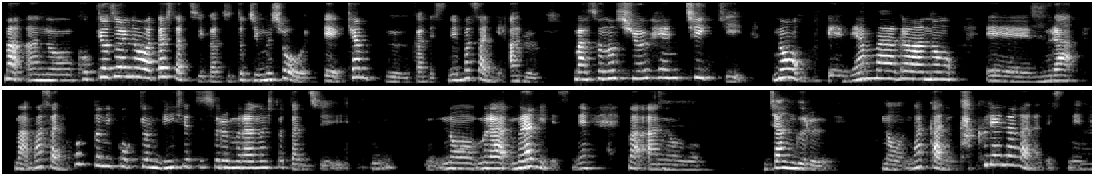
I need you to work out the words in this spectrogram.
まあ、あの国境沿いの私たちがずっと事務所を置いてキャンプがですねまさにある、まあ、その周辺地域の、え、ミャンマー側の、えー、村、まあ、まさに本当に国境に隣接する村の人たちの村村にですね、まあ、あのジャングルの中に隠れながらですね、うん、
